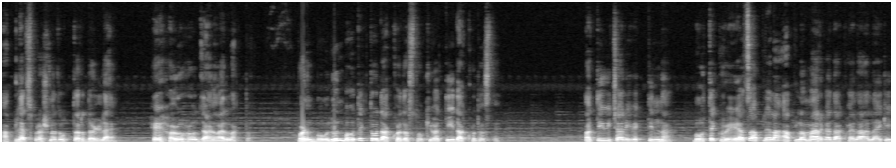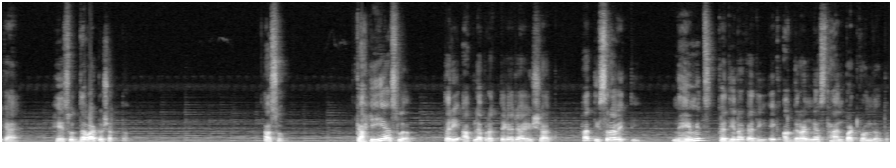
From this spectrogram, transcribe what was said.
आपल्याच प्रश्नाचं उत्तर दडलंय हे हळूहळू जाणवायला लागतं. पण बोलून बहुतेक तो दाखवत असतो किंवा ती दाखवत असते. अतिविचारी व्यक्तींना बहुतेक वेळच आपल्याला आपलं मार्ग दाखवायला आलाय की काय हे सुद्धा वाटू शकतं. असो. काहीही असलं तरी आपल्या प्रत्येकाच्या आयुष्यात हा तिसरा व्यक्ती नेहमीच कधी ना कधी एक अग्रण्य स्थान पटकवून जातो.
